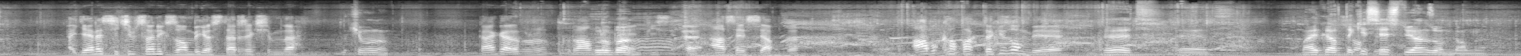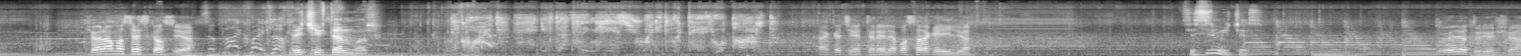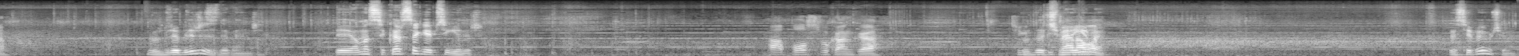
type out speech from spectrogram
Ha, gene Sikim Sonic zombi gösterecek şimdi. Bu kim oğlum? Kanka r- random Kurban. bir NPC de ha ses yaptı. Aa bu kapaktaki zombi. Evet. Evet. Minecraft'taki Zombi. ses duyan zombi amına. Kör ama ses kasıyor. Ve çiften var. Kanka CTRL'e basarak eğiliyor. Sessiz mi gideceğiz? Böyle duruyor şu an. Öldürebiliriz de bence. E, ama sıkarsak hepsi gelir. Ha boss bu kanka. Çünkü dur bir çimene tane girme. var. Ses yapıyor mu çimen?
